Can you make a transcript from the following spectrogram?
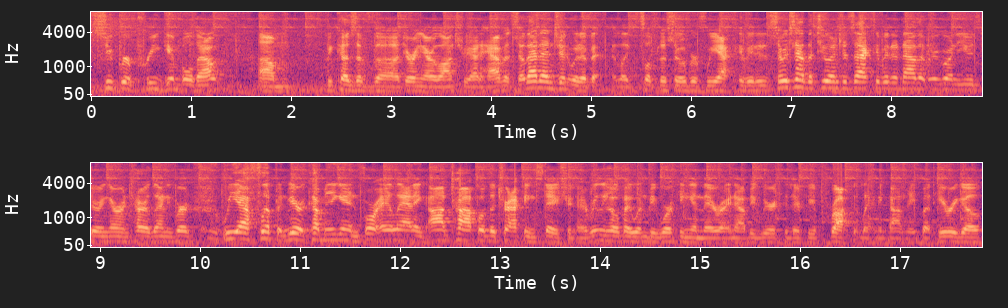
super pre-gimbaled out. Um, because of the during our launch we had to have it. So that engine would have like flipped us over if we activated it. So we just have the two engines activated now that we're going to use during our entire landing burn. We have flipped and we are coming in for a landing on top of the tracking station. I really hope I wouldn't be working in there right now. It'd be weird because there'd be a rocket landing on me. But here we go.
